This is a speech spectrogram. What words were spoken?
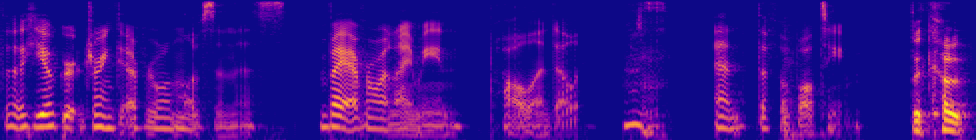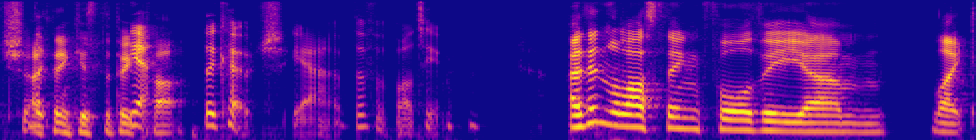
the yogurt drink everyone loves in this. By everyone, I mean Paul and Ellie, and the football team. the coach, I think, is the big yeah, part. the coach, yeah, of the football team. I think the last thing for the um like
